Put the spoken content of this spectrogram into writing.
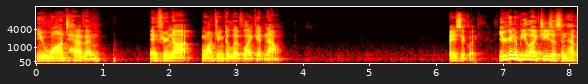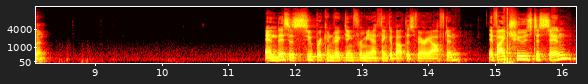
you want heaven if you're not wanting to live like it now? Basically, you're going to be like Jesus in heaven. And this is super convicting for me. I think about this very often. If I choose to sin,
